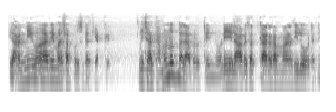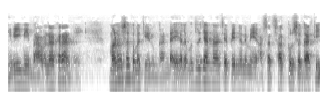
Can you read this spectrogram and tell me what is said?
ඒක අනිවාර්යයෙන්ම අසපුරුෂ ගතියක් වෙනවා. නිසා තමනොත් බලාපොරොත්තු වෙන්න ඕනේ. ලාභ සත්කාර සම්මාන සිලෝවට නෙවෙයි මේ භාවනා කරන්නේ. මනුෂකම තේරුම් ගන්නයි ඒකල බුදුරජාණන්සේ පෙන්වන මේ අසත් සත්පුරුෂ ගති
